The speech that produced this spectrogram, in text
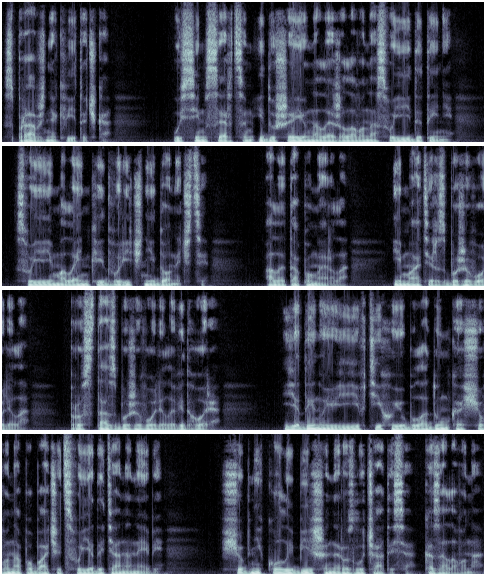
справжня квіточка. Усім серцем і душею належала вона своїй дитині, своєї маленькій дворічній донечці. Але та померла, і матір збожеволіла, проста збожеволіла від горя. Єдиною її втіхою була думка, що вона побачить своє дитя на небі, щоб ніколи більше не розлучатися, казала вона,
